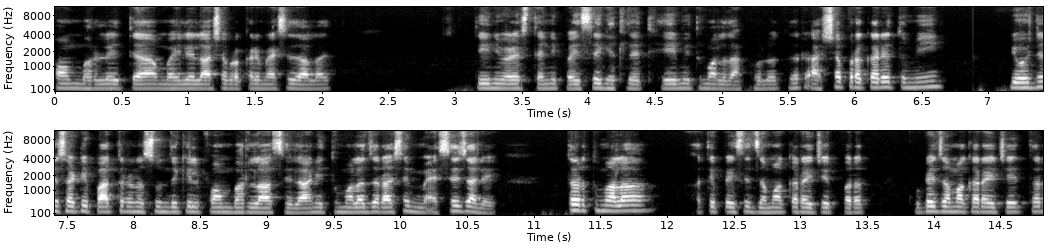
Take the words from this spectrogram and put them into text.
फॉर्म भरले त्या महिलेला अशा प्रकारे मेसेज आला तीन वेळेस त्यांनी पैसे घेतलेत हे मी तुम्हाला दाखवलं. तर अशा प्रकारे तुम्ही योजनेसाठी पात्र नसून देखील फॉर्म भरला असेल आणि तुम्हाला जर असे मेसेज आले तर तुम्हाला ते पैसे जमा करायचे आहेत परत. कुठे जमा करायचे तर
